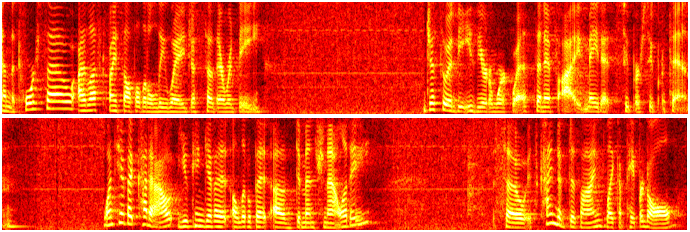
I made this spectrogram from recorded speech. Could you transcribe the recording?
and the torso, I left myself a little leeway just so there would be just so it'd be easier to work with than if I made it super, super thin. Once you have it cut out, you can give it a little bit of dimensionality so it's kind of designed like a paper doll.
